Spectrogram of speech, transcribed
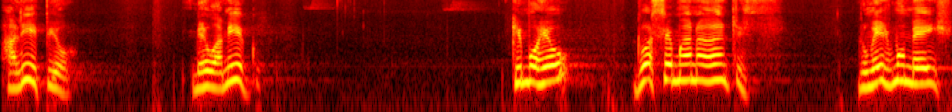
Alípio, meu amigo, que morreu duas semanas antes no mesmo mês.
